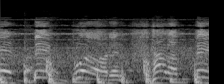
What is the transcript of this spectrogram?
shed big blood and had a big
